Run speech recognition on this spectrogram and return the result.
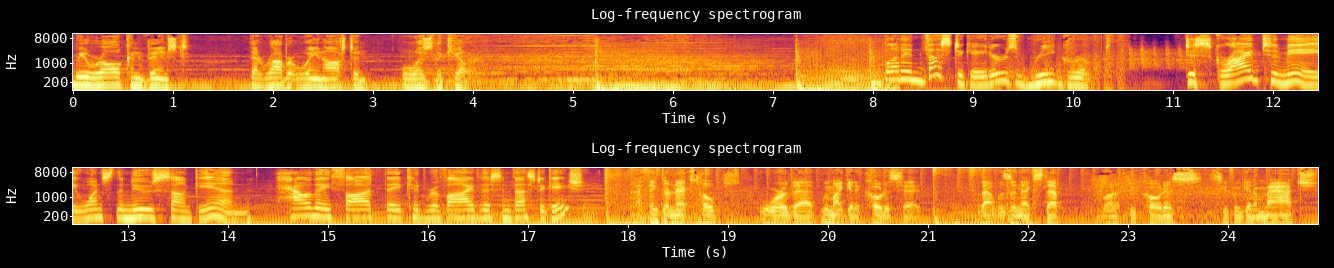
We were all convinced that Robert Wayne Austin was the killer. But investigators regrouped. Describe to me, once the news sunk in, how they thought they could revive this investigation. I think their next hopes were that we might get a CODIS hit. That was the next step, run it through CODIS, see if we get a match.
